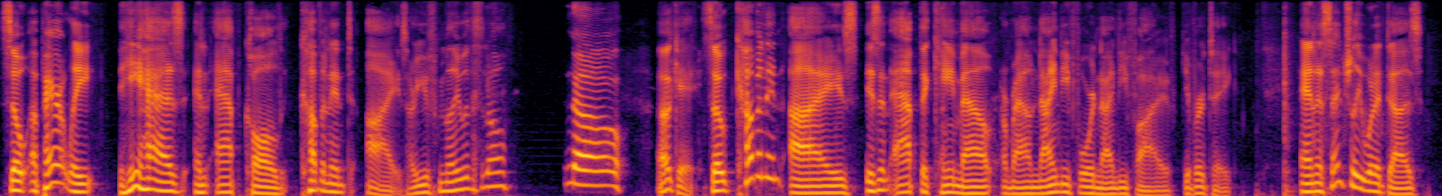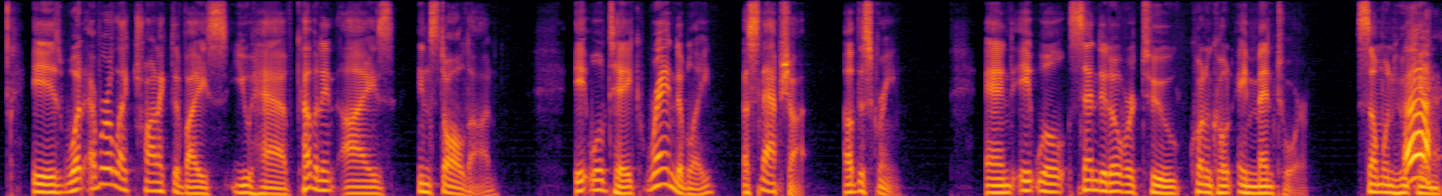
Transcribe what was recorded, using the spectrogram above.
So apparently he has an app called Covenant Eyes. Are you familiar with this at all? No. Okay, so Covenant Eyes is an app that came out around 94, 95, give or take. And essentially, what it does is whatever electronic device you have Covenant Eyes installed on, it will take randomly a snapshot of the screen and it will send it over to quote unquote a mentor, someone who ah. can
